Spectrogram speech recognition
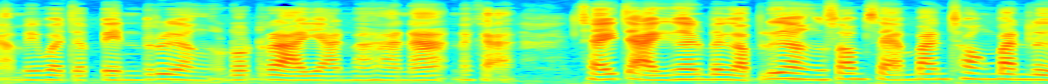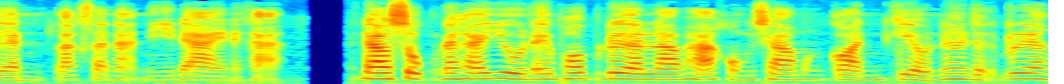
นะไม่ว่าจะเป็นเรื่องรถรายานพาหนะนะคะ ใช้จ่ายเงินไปกับเรื่องซ่อมแซมบ้านช่องบ้านเรือนลักษณะนี้ได้นะคะ ดาวศุกร์นะคะอยู่ในภพเรือนลาภะของชาวมังกรเกี่ยวเนื่องจากเรื่อง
